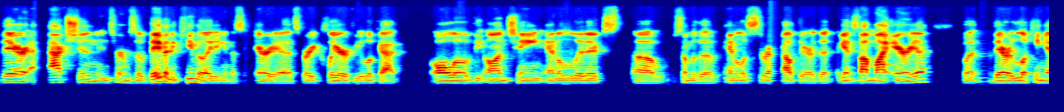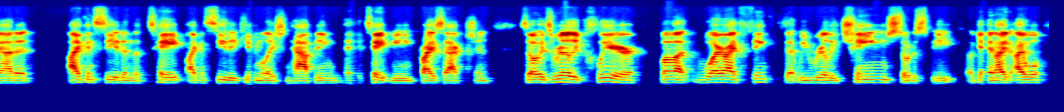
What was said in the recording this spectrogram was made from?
their action in terms of they've been accumulating in this area. It's very clear if you look at all of the on-chain analytics. Uh, some of the analysts are out there that again, it's not my area, but they're looking at it. I can see it in the tape. I can see the accumulation happening, tape meaning price action. So it's really clear. But where I think that we really change, so to speak, again, I, I will,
